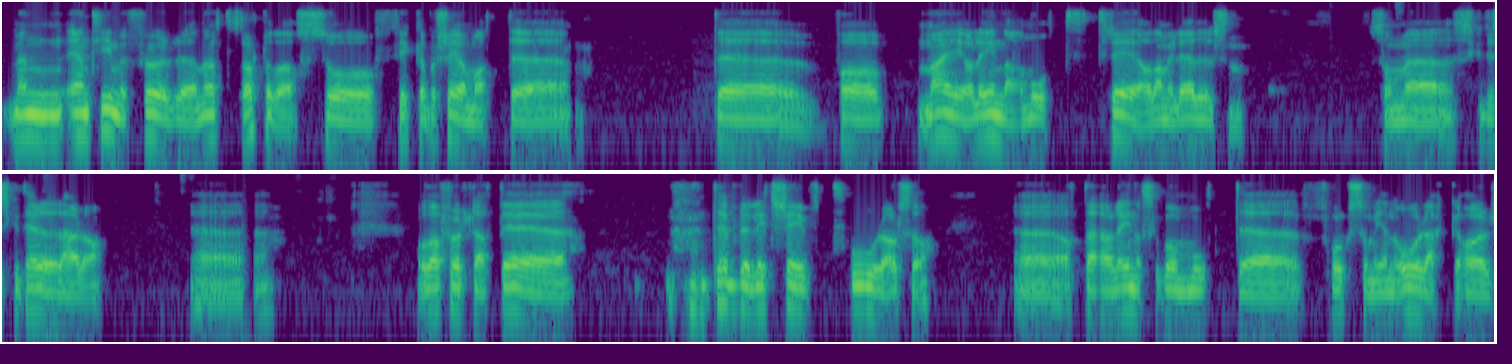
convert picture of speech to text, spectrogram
men en time før eh, møtet starta, så fikk jeg beskjed om at eh, det var meg alene mot tre av dem i ledelsen som skulle diskutere det her, da. Og da følte jeg at det, det ble litt skjevt ord, altså. At jeg alene skal gå mot folk som i en årrekke har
